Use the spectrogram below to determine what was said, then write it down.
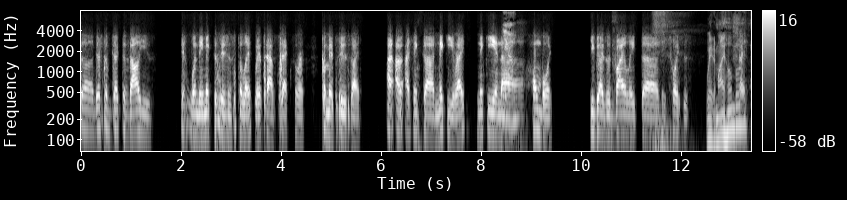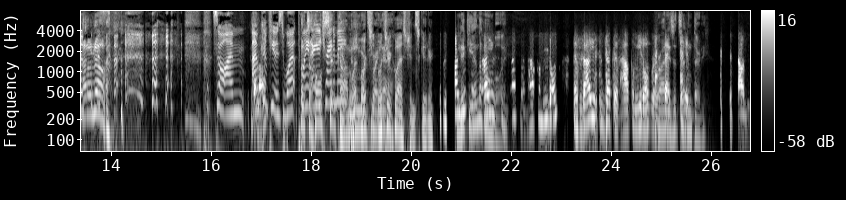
uh, their subjective values if, when they make decisions to let let's have sex or commit suicide. I I, I think uh, Nikki, right? Nikki and uh, Homeboy, you guys would violate uh, the choices. Wait, am I homeboy? I don't know. So I'm I'm confused. What point are you trying to make? What- what's what's your question, Scooter? Nikki and the Value is homeboy. subjective. How come you don't? If value is subjective, how come you don't respect? Fridays at seven thirty. its value?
